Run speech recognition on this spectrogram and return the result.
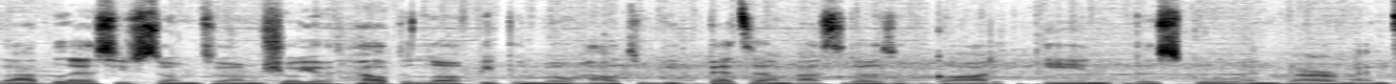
God bless you. So I'm sure you've helped a lot of people know how to be better ambassadors of God in the school environment.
